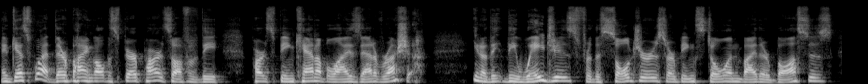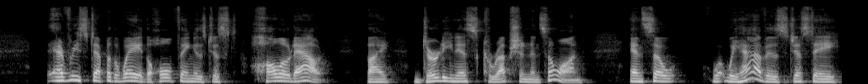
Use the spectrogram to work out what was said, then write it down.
And guess what? They're buying all the spare parts off of the parts being cannibalized out of Russia. You know, the, the wages for the soldiers are being stolen by their bosses. Every step of the way, the whole thing is just hollowed out by dirtiness, corruption, and so on. And so what we have is just a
